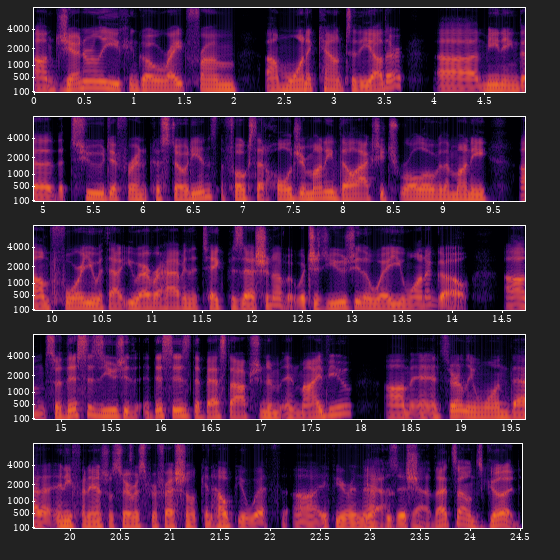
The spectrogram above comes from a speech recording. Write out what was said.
Um, generally, you can go right from um, one account to the other. uh, meaning the the two different custodians, the folks that hold your money, they'll actually roll over the money um, for you without you ever having to take possession of it, which is usually the way you want to go. Um, so this is usually this is the best option in, in my view, um, and, and, certainly one that uh, any financial service professional can help you with uh, if you're in that yeah, position. Yeah, that sounds good.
